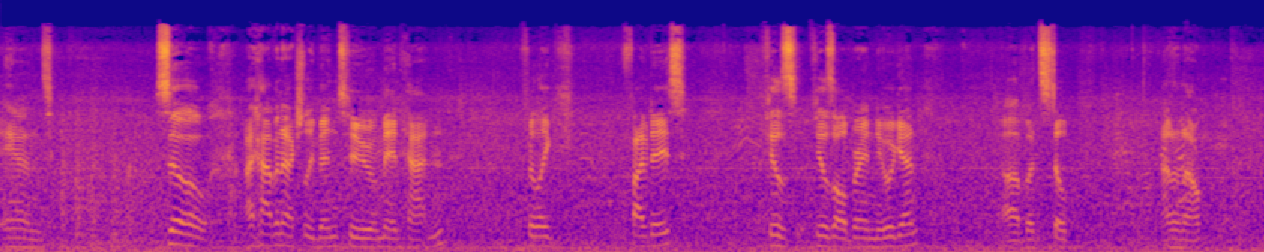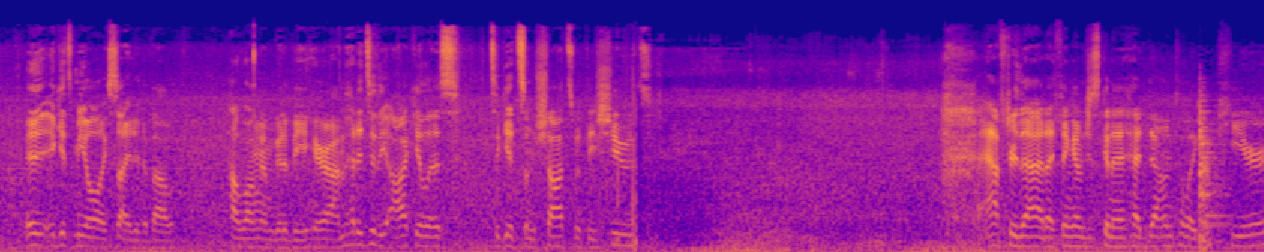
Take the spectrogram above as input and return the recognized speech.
And so I haven't actually been to Manhattan for like five days. Feels feels all brand new again, uh, but still, I don't know. It, it gets me all excited about how long I'm gonna be here. I'm headed to the Oculus to get some shots with these shoes. After that, I think I'm just gonna head down to like a pier.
